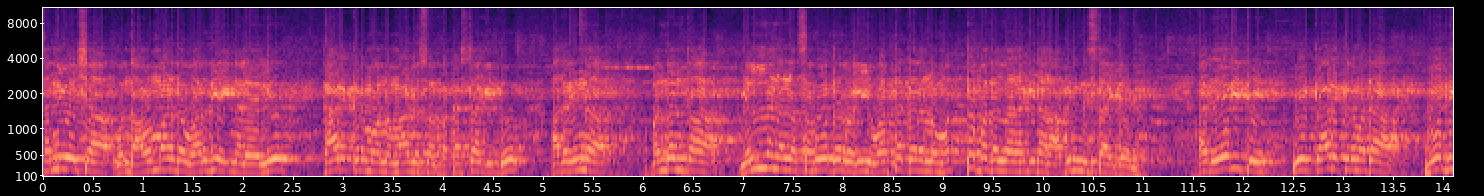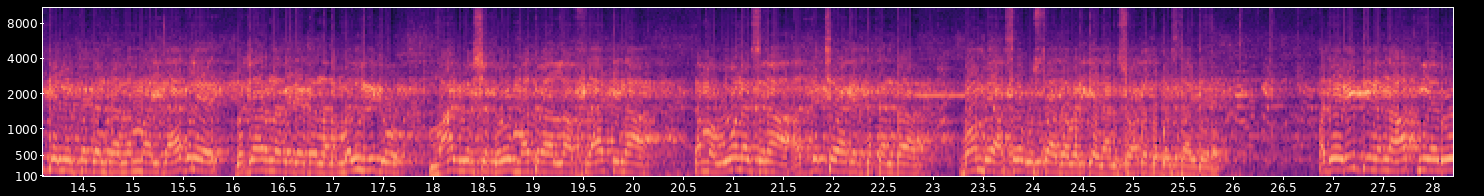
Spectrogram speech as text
ಸನ್ನಿವೇಶ, ಒಂದು ಹವಾಮಾನದ ವರದಿಯ ಹಿನ್ನೆಲೆಯಲ್ಲಿ ಕಾರ್ಯಕ್ರಮವನ್ನು ಮಾಡಲು ಸ್ವಲ್ಪ ಕಷ್ಟ ಆಗಿದ್ದು, ಅದರಿಂದ ಬಂದಂಥ ಎಲ್ಲ ನನ್ನ ಸಹೋದರರು, ಈ ವರ್ತಕರನ್ನು ಮತ್ತೊಬ್ಬದಲ್ಲಾಗಿ ನಾನು ಅಭಿನಂದಿಸ್ತಾ ಇದ್ದೇನೆ. ಅದೇ ರೀತಿ ಈ ಕಾರ್ಯಕ್ರಮದ ವೇದಿಕೆಯಲ್ಲಿರ್ತಕ್ಕಂಥ ನಮ್ಮ ಈಗಾಗಲೇ ಧ್ವಜಾರೋಹಣವಾಗಿರ್ತಕ್ಕಂಥ ನಮ್ಮೆಲ್ಲರಿಗೂ ಮಾರ್ಗದರ್ಶಕರು ಮಾತ್ರ ಅಲ್ಲ, ಫ್ಲಾಟಿನ ನಮ್ಮ ಓನರ್ಸಿನ ಅಧ್ಯಕ್ಷರಾಗಿರ್ತಕ್ಕಂಥ ಬಾಂಬೆ ಅಸ್ರಫ್ ಉಸ್ತಾದ್ ಅವರಿಗೆ ನಾನು ಸ್ವಾಗತ ಬಯಸ್ತಾ ಇದ್ದೇನೆ. ಅದೇ ರೀತಿ ನನ್ನ ಆತ್ಮೀಯರು,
